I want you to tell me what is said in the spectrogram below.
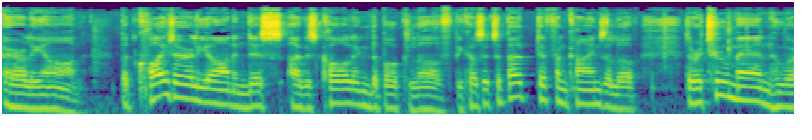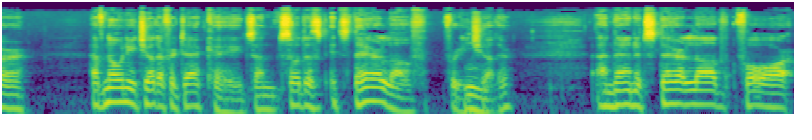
early on. But quite early on in this, I was calling the book Love because it's about different kinds of love. There are two men who are have known each other for decades, and so does, it's their love for each mm. other, and then it's their love for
